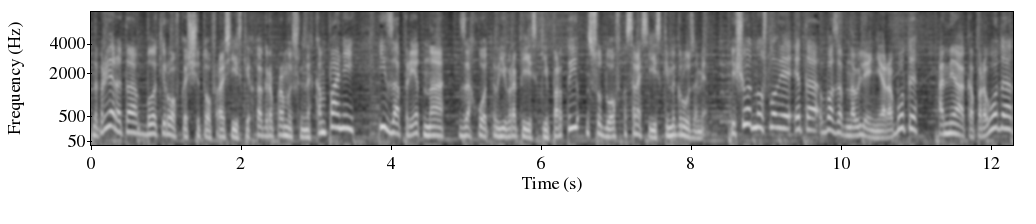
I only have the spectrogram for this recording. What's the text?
Например, это блокировка счетов российских агропромышленных компаний и запрет на заход в европейские порты судов с российскими грузами. Еще одно условие – это возобновление работы аммиакопровода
